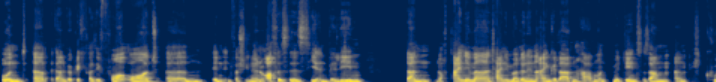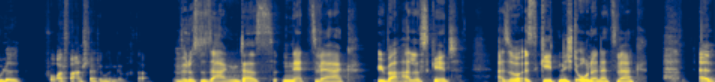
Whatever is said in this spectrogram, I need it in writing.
und äh, dann wirklich quasi vor Ort ähm, in, in verschiedenen Offices hier in Berlin dann noch Teilnehmer, Teilnehmerinnen eingeladen haben und mit denen zusammen ähm, echt coole Vor-Ort-Veranstaltungen gemacht haben. Würdest du sagen, dass Netzwerk über alles geht? Also es geht nicht ohne Netzwerk? Äh,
